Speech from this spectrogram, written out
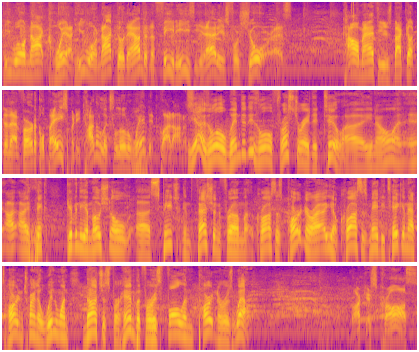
he will not quit. He will not go down to defeat easy. That is for sure. As Kyle Matthews back up to that vertical base, but he kind of looks a little winded, quite honestly. Yeah, he's a little winded. He's a little frustrated too. Uh, you know, and, and I, I think given the emotional uh, speech and confession from Kross's partner, I, you know, Kross is maybe taking that to heart and trying to win one, not just for him, but for his fallen partner as well. Marcus Kross,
